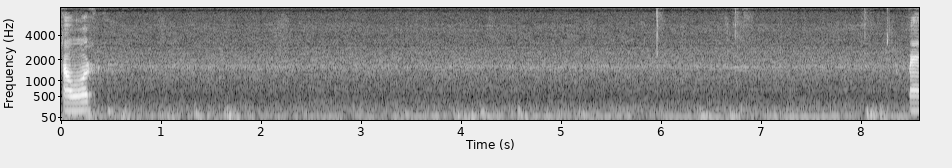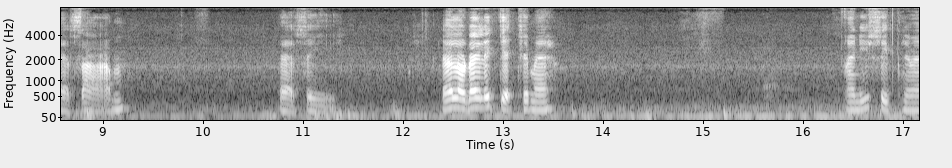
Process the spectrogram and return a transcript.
โต๊ะแปดสามแปดสี่แล้วเราได้เลขเจ็ดใช่ไหมอันนี้สิบใช่ไหม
